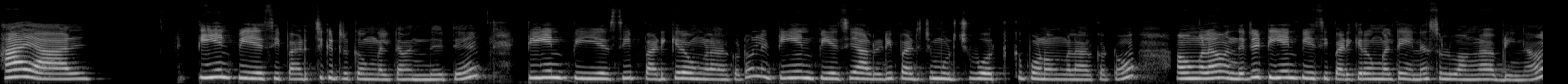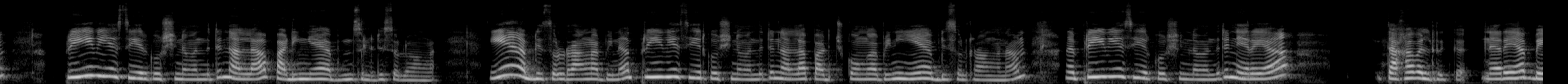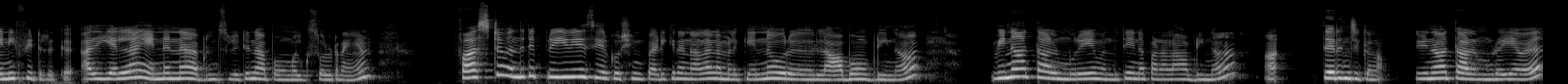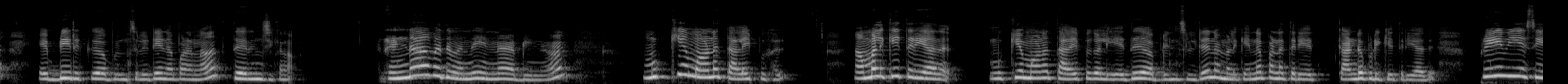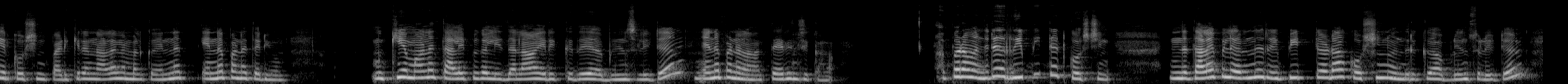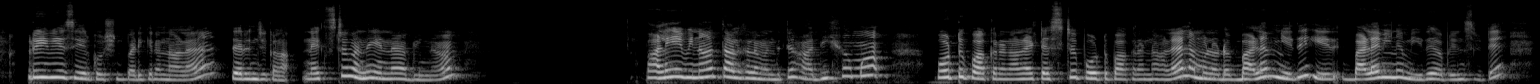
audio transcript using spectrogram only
Hi all. TNPSC படிச்சுக்கிட்டு இருக்கவங்கள்ட்ட வந்துட்டு TNPSC படிக்கிறவங்களாக இருக்கட்டும் இல்லை டிஎன்பிஎஸ்சி ஆல்ரெடி படித்து முடித்து ஒர்க்குக்கு போனவங்களா இருக்கட்டும் அவங்களாம் வந்துட்டு டிஎன்பிஎஸ்சி படிக்கிறவங்கள்ட்ட என்ன சொல்லுவாங்க அப்படின்னா ப்ரீவியஸ் இயர் கொஷினை வந்துட்டு நல்லா படிங்க அப்படின்னு சொல்லிட்டு சொல்லுவாங்க. ஏன் அப்படி சொல்கிறாங்க அப்படின்னா ப்ரீவியஸ் இயர் கொஷினை வந்துட்டு நல்லா படிச்சுக்கோங்க அப்படின்னு ஏன் அப்படி சொல்கிறாங்கன்னா அந்த ப்ரீவியஸ் இயர் கொஷினில் வந்துட்டு நிறையா தகவல் இருக்குது நிறையா பெனிஃபிட் இருக்குது அது எல்லாம் என்னென்ன அப்படின்னு சொல்லிட்டு நான் இப்போ உங்களுக்கு சொல்கிறேன் ஃபஸ்ட்டு வந்துட்டு ப்ரீவியஸ் இயர் கொஷின் படிக்கிறனால நம்மளுக்கு என்ன ஒரு லாபம் அப்படின்னா வினாத்தாள் முறையை வந்துட்டு என்ன பண்ணலாம் அப்படின்னா தெரிஞ்சுக்கலாம். வினாத்தாள் முறையை எப்படி இருக்குது அப்படின்னு சொல்லிட்டு என்ன பண்ணலாம்? தெரிஞ்சுக்கலாம். ரெண்டாவது வந்து என்ன அப்படின்னா முக்கியமான தலைப்புகள். நம்மளுக்கே தெரியாது. முக்கியமான தலைப்புகள் எது அப்படின்னு சொல்லிட்டு நம்மளுக்கு என்ன பண்ண தெரிய கண்டுபிடிக்க தெரியாது. ப்ரீவியஸ் இயர் கொஷின் படிக்கிறனால நம்மளுக்கு என்ன என்ன பண்ண தெரியும்? முக்கியமான தலைப்புகள் இதெல்லாம் இருக்குது அப்படின்னு சொல்லிட்டு என்ன பண்ணலாம்? தெரிஞ்சுக்கலாம். அப்புறம் வந்துட்டு ரிப்பீட்டட் கொஸ்டின் இந்த தலைப்பில் இருந்து ரிப்பீட்டடாக கொஷின் வந்திருக்கு அப்படின்னு சொல்லிட்டு ப்ரீவியஸ் இயர் கொஷின் படிக்கிறனால தெரிஞ்சுக்கலாம். நெக்ஸ்ட்டு வந்து என்ன அப்படின்னா பழைய வினாத்தாள்களை வந்துட்டு அதிகமாக போட்டு பார்க்குறனால டெஸ்ட்டு போட்டு பார்க்குறனால நம்மளோட பலம் எது எது பலவீனம் எது அப்படின்னு சொல்லிட்டு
